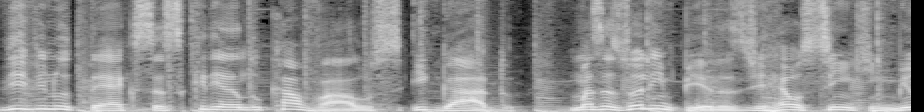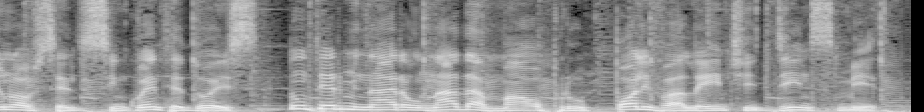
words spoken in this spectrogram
vive no Texas criando cavalos e gado. Mas as Olimpíadas de Helsinki em 1952 não terminaram nada mal para o polivalente Dean Smith.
